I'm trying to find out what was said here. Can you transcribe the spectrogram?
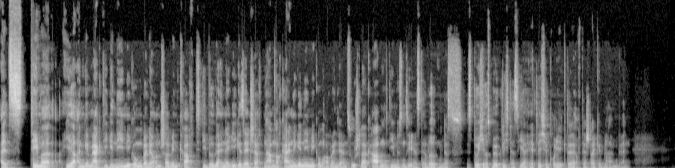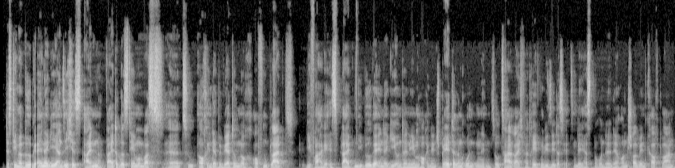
Als Thema hier angemerkt die Genehmigung bei der Onshore-Windkraft. Die Bürgerenergiegesellschaften haben noch keine Genehmigung, auch wenn sie einen Zuschlag haben. Die müssen sie erst erwirken. Das ist durchaus möglich, dass hier etliche Projekte auf der Strecke bleiben werden. Das Thema Bürgerenergie an sich ist ein weiteres Thema, was äh, zu, auch in der Bewertung noch offen bleibt. Die Frage ist, bleiben die Bürgerenergieunternehmen auch in den späteren Runden so zahlreich vertreten, wie sie das jetzt in der ersten Runde der Onshore-Windkraft waren?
